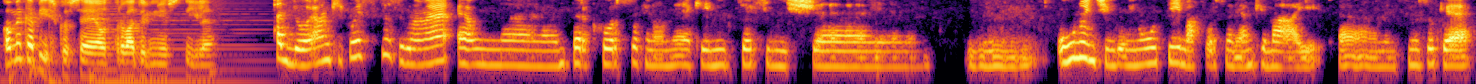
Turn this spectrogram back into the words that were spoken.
Come capisco se ho trovato il mio stile? Allora, anche questo secondo me è un, un percorso che non è che inizia e finisce eh, uno in cinque minuti, ma forse neanche mai, eh, nel senso che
